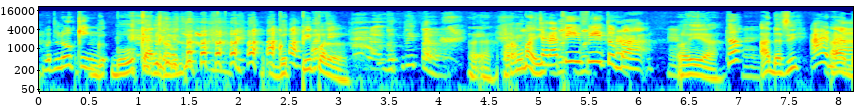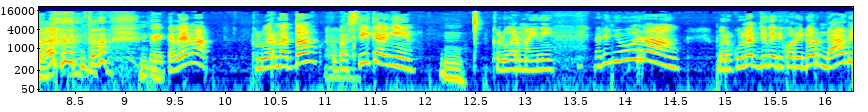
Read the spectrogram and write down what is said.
Good looking. Good- bukan dong. Good people. Good people. Eh, orang baik. Cara TV tuh pak. Oh iya. Tuh. ada sih. Ada, tuh Tuh, kalau emang keluar mata aku pastikan nih. Hmm. keluar mah ini ada orang baru kulihat juga di koridor nggak ada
